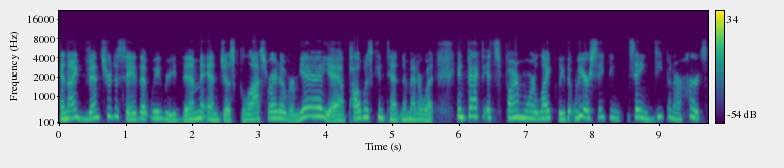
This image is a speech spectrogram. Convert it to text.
and I'd venture to say that we read them and just gloss right over them. Yeah, yeah, Paul was content no matter what. In fact, it's far more likely that we are saying, saying deep in our hearts,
